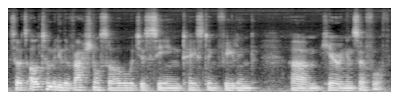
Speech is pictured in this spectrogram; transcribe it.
So it's ultimately the rational soul which is seeing, tasting, feeling, um, hearing, and so forth.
